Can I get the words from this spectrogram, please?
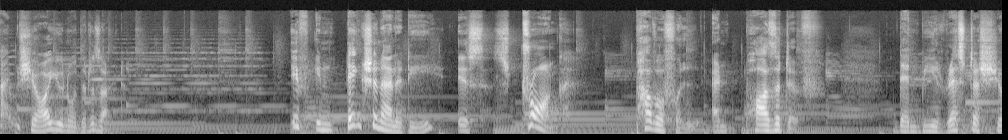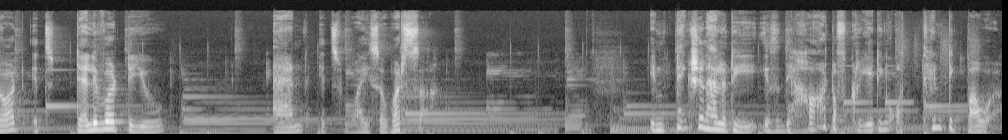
I'm sure you know the result. If intentionality is strong, powerful, and positive, then be rest assured it's delivered to you and it's vice versa. Intentionality is the heart of creating authentic power.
